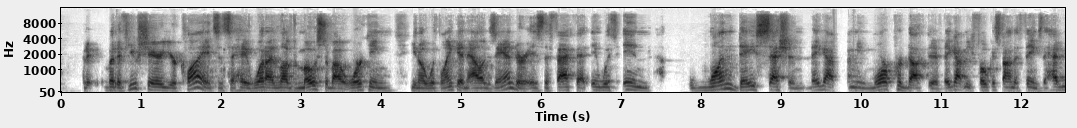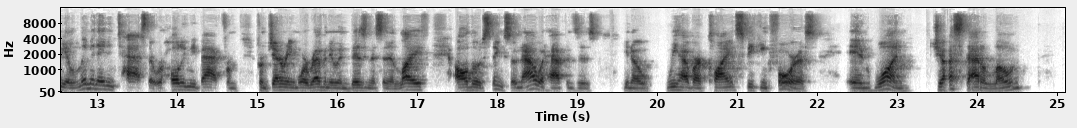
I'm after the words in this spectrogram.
but if you share your clients and say, "Hey, what I loved most about working, you know, with and Alexander is the fact that in within one day session, they got me more productive. They got me focused on the things. They had me eliminating tasks that were holding me back from from generating more revenue in business and in life. All those things. So now what happens is, you know, we have our clients speaking for us, and one, just that alone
